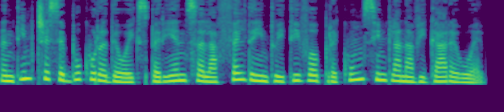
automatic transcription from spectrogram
în timp ce se bucură de o experiență la fel de intuitivă precum simpla navigare web.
